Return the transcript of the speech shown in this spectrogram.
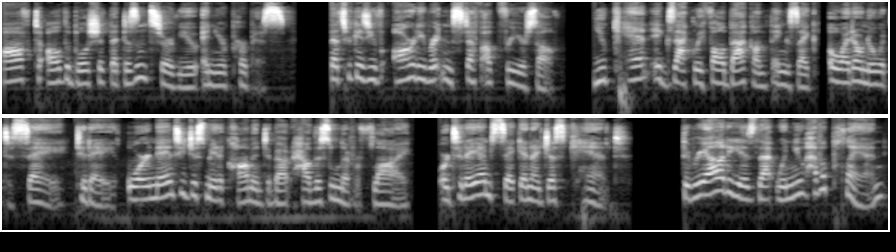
off to all the bullshit that doesn't serve you and your purpose. That's because you've already written stuff up for yourself. You can't exactly fall back on things like, oh, I don't know what to say today, or Nancy just made a comment about how this will never fly, or today I'm sick and I just can't. The reality is that when you have a plan,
